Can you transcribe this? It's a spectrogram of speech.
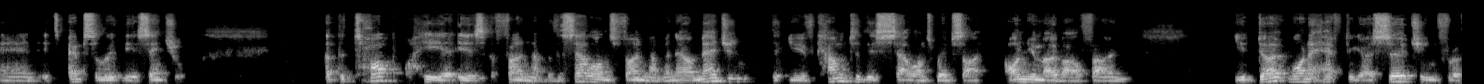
and it's absolutely essential. At the top here is a phone number, the salon's phone number. Now, imagine that you've come to this salon's website on your mobile phone. You don't want to have to go searching for a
